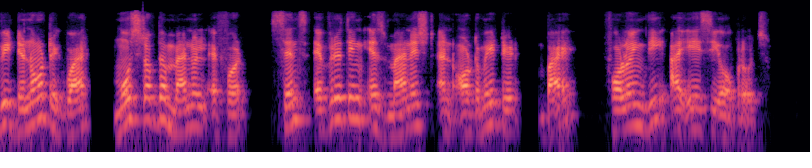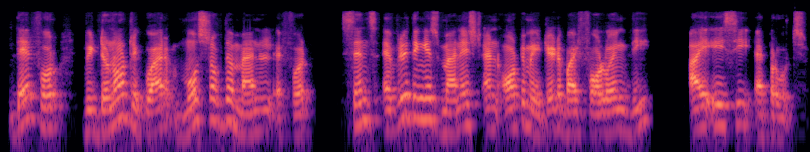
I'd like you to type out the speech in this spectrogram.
we do not require most of the manual effort since everything is managed and automated by following the IAC approach. Therefore, we do not require most of the manual effort since everything is managed and automated by following the IAC approach.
